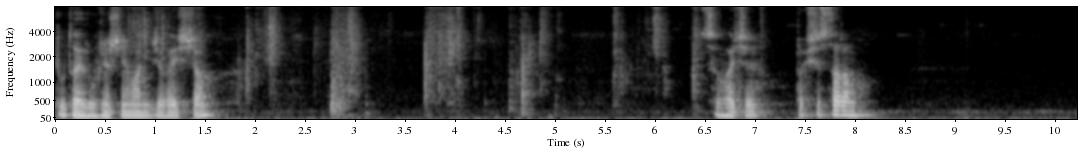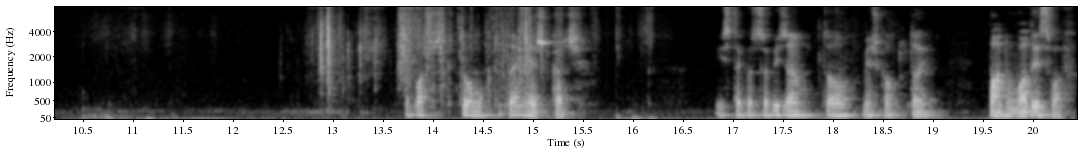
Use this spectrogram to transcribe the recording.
Tutaj również nie ma nigdzie wejścia. Słuchajcie, tak się staram zobaczyć, kto mógł tutaj mieszkać. I z tego co widzę, to mieszkał tutaj pan Władysław.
